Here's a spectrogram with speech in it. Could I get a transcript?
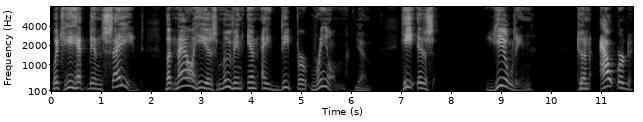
which he had been saved, but now he is moving in a deeper realm. Yeah. He is yielding to an outward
